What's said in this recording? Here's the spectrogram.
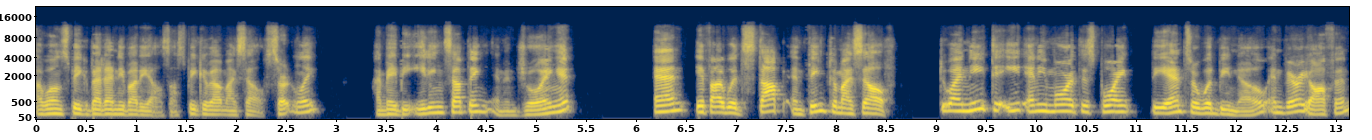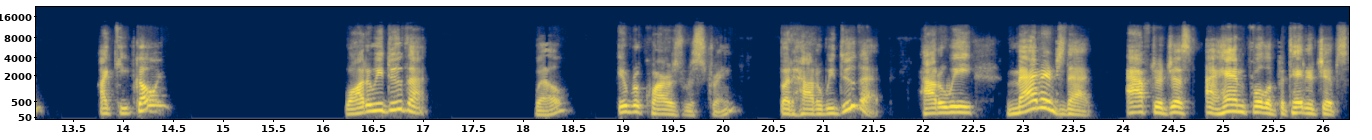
I won't speak about anybody else. I'll speak about myself. Certainly, I may be eating something and enjoying it. And if I would stop and think to myself, do I need to eat any more at this point? The answer would be no. And very often I keep going. Why do we do that? Well, it requires restraint. But how do we do that? How do we manage that after just a handful of potato chips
